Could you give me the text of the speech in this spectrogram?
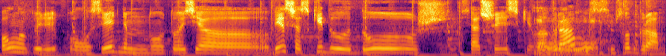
Полном полусреднем, ну, то есть я вес сейчас скидываю до 66 килограмм, О. 700 грамм.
